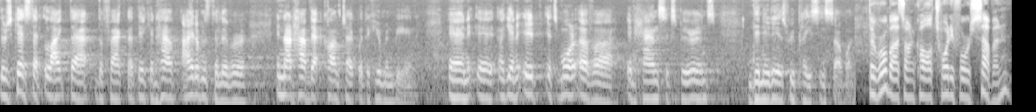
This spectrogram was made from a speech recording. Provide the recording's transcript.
There's guests that like that, the fact that they can have items delivered and not have that contact with a human being. And it, again, it, it's more of a enhanced experience than it is replacing someone. The robot's on call 24 7.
